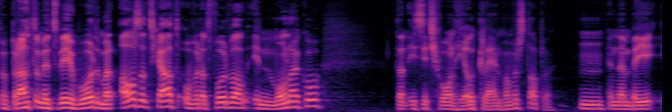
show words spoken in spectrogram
we praten met twee woorden, maar als het gaat over dat voorval in Monaco, dan is dit gewoon heel klein van Verstappen. Hmm. En dan, ben je,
